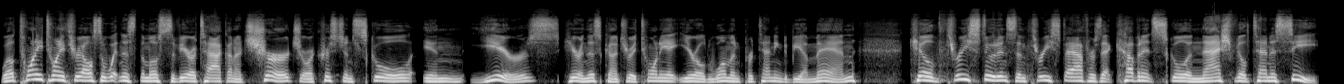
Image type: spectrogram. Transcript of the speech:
Well, 2023 also witnessed the most severe attack on a church or a Christian school in years. Here in this country, a 28 year old woman pretending to be a man killed three students and three staffers at Covenant School in Nashville, Tennessee,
